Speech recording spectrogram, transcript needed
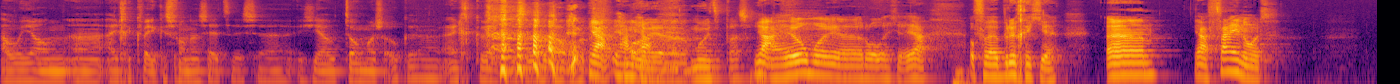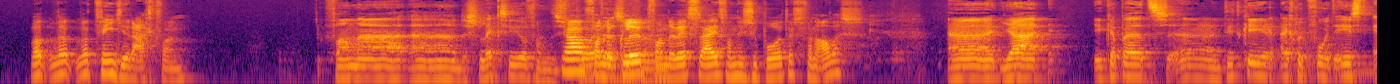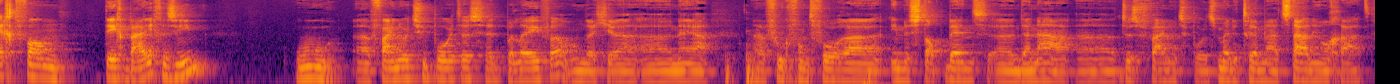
oude Jan, eh, eigen kwekers van AZ is, eh, is jouw Thomas ook eh, eigen kwekers. Dus dat is Ja, ja, mooi, ja. mooi te passen. Ja, heel mooi rolletje. Ja. Of bruggetje. Ehm, ja, Feyenoord. Wat, wat, wat vind je er eigenlijk van? Van de selectie of van de Ja, supporters? van de club, eh, van de wedstrijd, van de supporters, van alles. Ja, ik heb het dit keer eigenlijk voor het eerst echt van dichtbij gezien. Hoe eh Feyenoord supporters het beleven. Omdat je eh, nou ja, eh, vroeg van tevoren in de stad bent. daarna tussen Feyenoord supporters met de tram naar het stadion gaat.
